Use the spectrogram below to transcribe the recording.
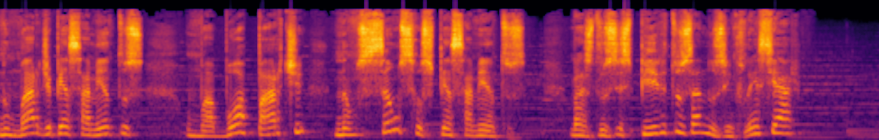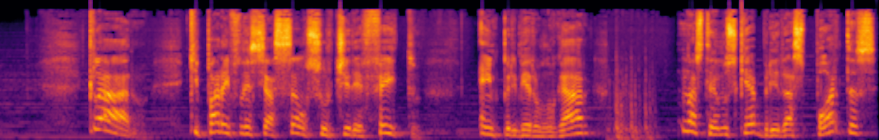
No mar de pensamentos, uma boa parte não são seus pensamentos, mas dos espíritos a nos influenciar. Claro que para a influenciação surtir efeito, em primeiro lugar, nós temos que abrir as portas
